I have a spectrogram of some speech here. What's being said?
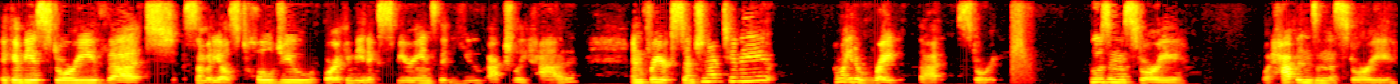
It can be a story that somebody else told you, or it can be an experience that you've actually had. And for your extension activity, I want you to write that story. Who's in the story? What happens in the story?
